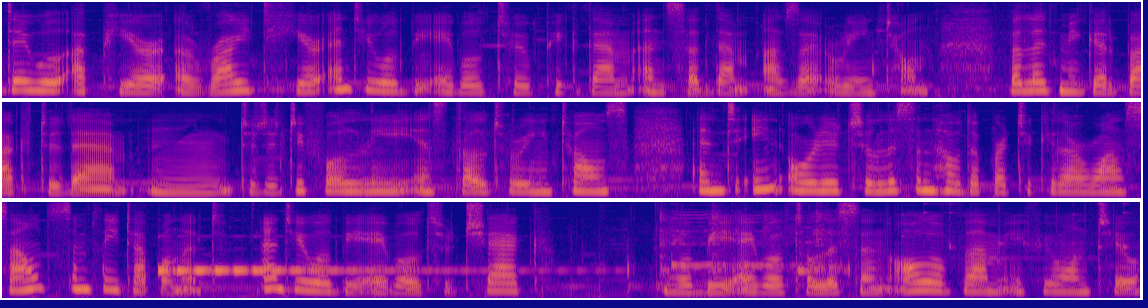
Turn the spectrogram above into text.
they will appear uh, right here, and you will be able to pick them and set them as a ringtone. But let me get back to the um, to the defaultly installed ringtones, and in order to listen how the particular one sounds, simply tap on it, and you will be able to check You'll be able to listen all of them if you want to.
